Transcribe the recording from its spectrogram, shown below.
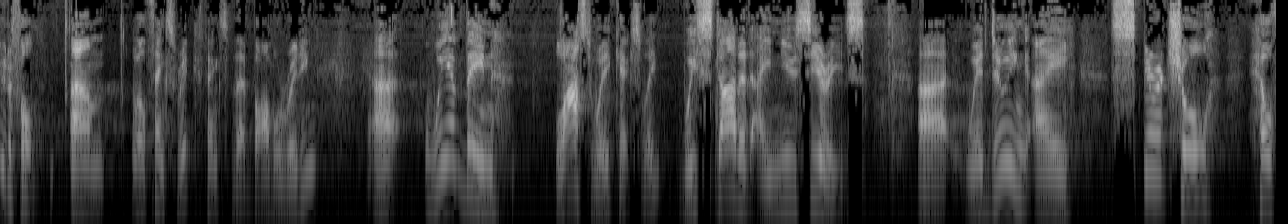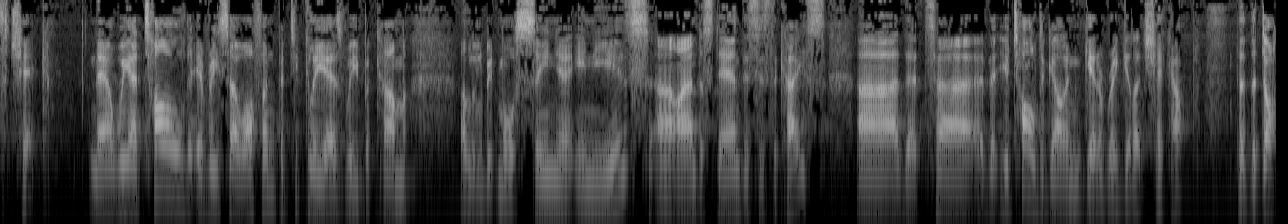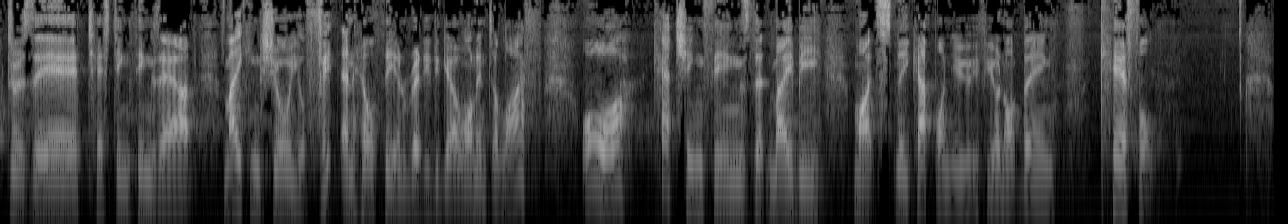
Beautiful. Um, well, thanks, Rick. Thanks for that Bible reading. Uh, we have been, last week actually, we started a new series. Uh, we're doing a spiritual health check. Now, we are told every so often, particularly as we become a little bit more senior in years, uh, I understand this is the case, uh, that, uh, that you're told to go and get a regular checkup that the doctor is there testing things out, making sure you're fit and healthy and ready to go on into life, or catching things that maybe might sneak up on you if you're not being careful.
